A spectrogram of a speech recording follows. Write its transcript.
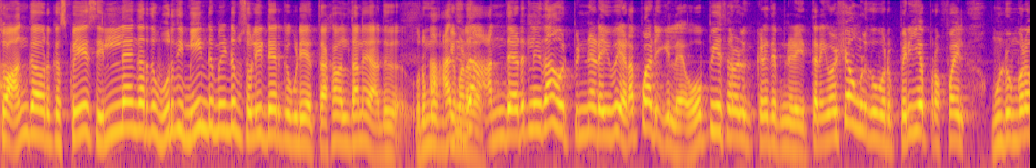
சோ அங்க அவருக்கு ஸ்பேஸ் இல்லைங்கிறது உறுதி மீண்டும் மீண்டும் சொல்லிட்டே இருக்கக்கூடிய தகவல் தானே அது ரொம்ப முக்கியமானது. அதுதான் அந்த இடத்துல தான் ஒரு பின்னடைவு எடப்பாடிக்கு இல்லை. ஓபிஎஸ் அவர்களுக்கு கிடைத்த பின்னடைவு இத்தனை வருஷம் உங்களுக்கு ஒரு பெரிய ப்ரொஃபைல் மூன்று முறை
